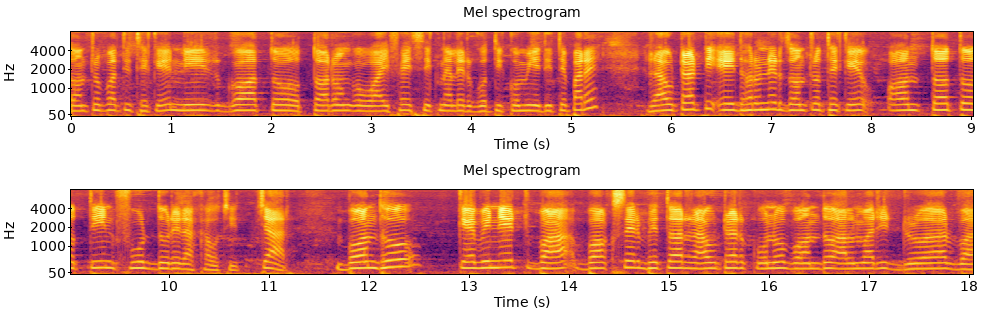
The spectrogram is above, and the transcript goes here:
যন্ত্রপাতি থেকে নির্গত তরঙ্গ ওয়াইফাই সিগন্যালের গতি কমিয়ে দিতে পারে। রাউটারটি এই ধরনের যন্ত্র থেকে অন্তত তিন ফুট দূরে রাখা উচিত। চার, বন্ধ ক্যাবিনেট বা বক্সের ভেতর রাউটার কোনো বন্ধ আলমারি ড্রয়ার বা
